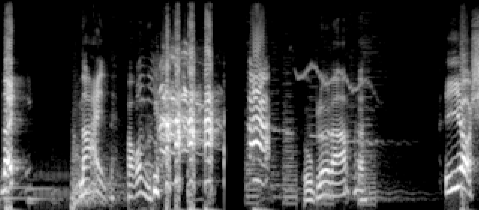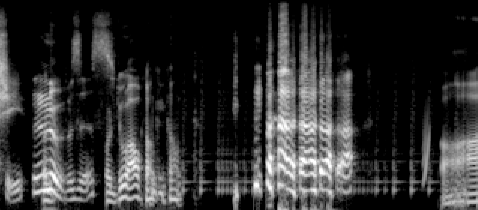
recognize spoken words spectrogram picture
Nein. Nein! Warum? du blöder Affe. Yoshi loses. Und du auch, Donkey Kong. Oh.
